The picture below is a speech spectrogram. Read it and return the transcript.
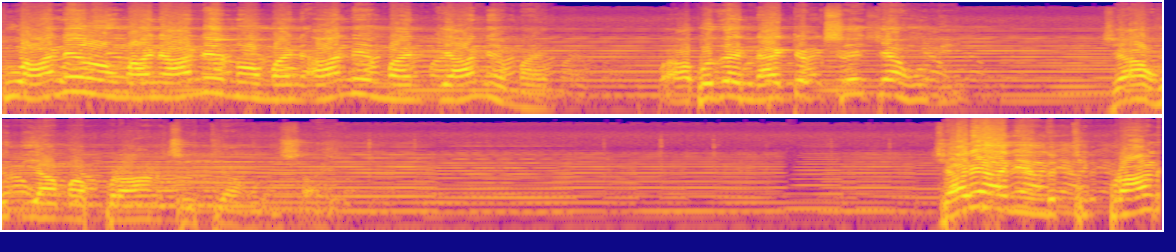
તું આને ન માને, આને ન માને, આને માન કે આને માન? આ બધા નાટક છે ક્યાં સુધી? જ્યાં સુધી આમાં પ્રાણ છે ત્યાં સુધી સાહેબ. જ્યારે આની અંદરથી પ્રાણ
